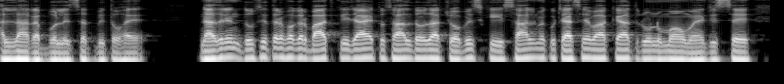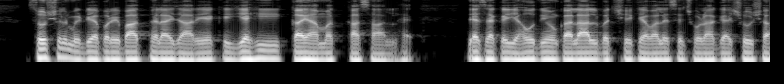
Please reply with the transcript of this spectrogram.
अल्लाह रब्बुल इज़्ज़त भी तो है। नाजरीन, दूसरी तरफ़ अगर बात की जाए तो साल 2024 की इस साल में कुछ ऐसे वाक़ात रूनुमा हैं जिससे सोशल मीडिया पर यह बात फैलाई जा रही है कि यही क़यामत का साल है। जैसा कि यहूदियों का लाल बच्चे के हवाले से छोड़ा गया शोशा,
